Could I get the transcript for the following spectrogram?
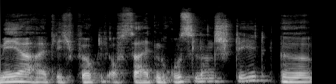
mehrheitlich wirklich auf Seiten Russlands steht steht. Äh,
